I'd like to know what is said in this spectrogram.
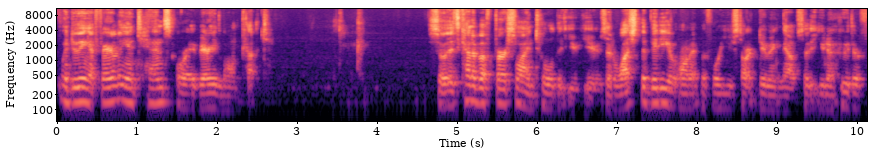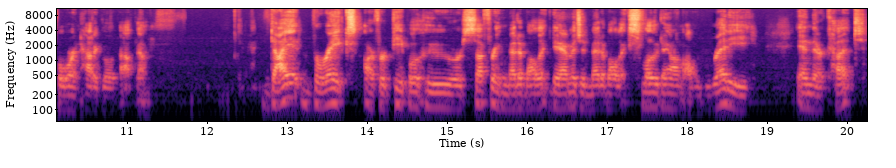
when doing a fairly intense or a very long cut. So it's kind of a first line tool that you use and watch the video on it before you start doing them so that you know who they're for and how to go about them. Diet breaks are for people who are suffering metabolic damage and metabolic slowdown already in their cut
